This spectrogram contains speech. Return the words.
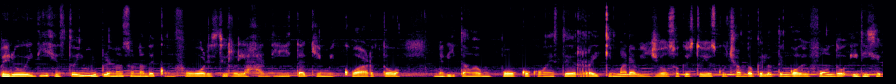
pero hoy dije, estoy en mi plena zona de confort, estoy relajadita aquí en mi cuarto, meditando un poco con este reiki maravilloso que estoy escuchando, que lo tengo de fondo, y dije,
